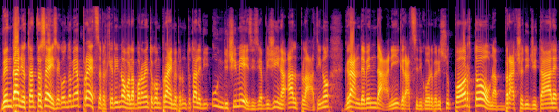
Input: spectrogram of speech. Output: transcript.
Vendani 86 secondo me apprezza perché rinnova l'abbonamento con Prime per un totale di 11 mesi, si avvicina al platino. Grande Vendani, grazie di cuore per il supporto. Un abbraccio digitale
